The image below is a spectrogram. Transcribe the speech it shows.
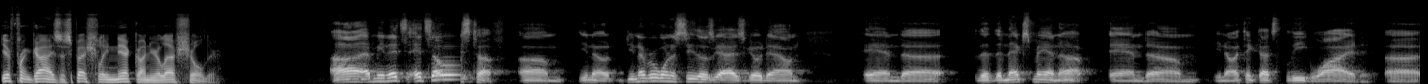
different guys, especially Nick on your left shoulder? Uh, I mean, it's it's always tough. Um, you know, you never want to see those guys go down, and uh, the the next man up. And um, you know, I think that's league wide uh,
